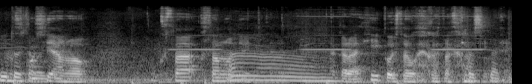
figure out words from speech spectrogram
火通した少しあの草草の匂いうんだから火通した方が良かったかもしれない、だね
